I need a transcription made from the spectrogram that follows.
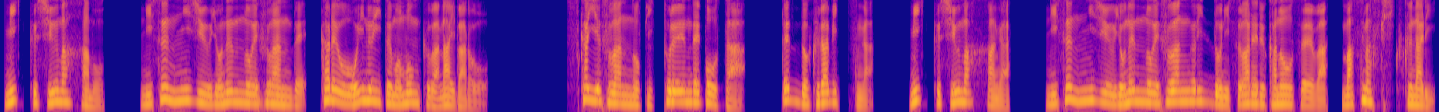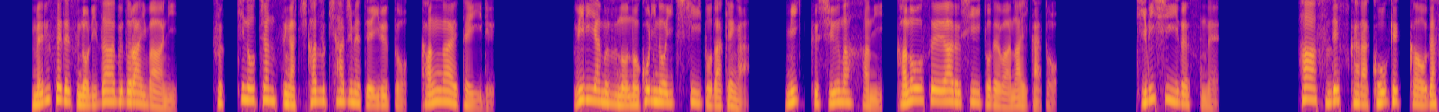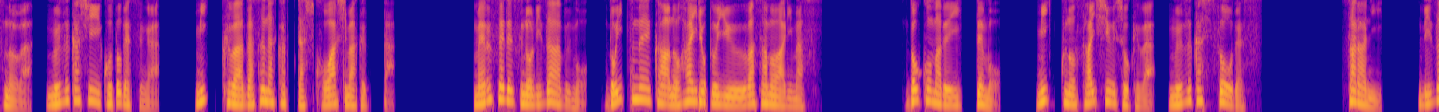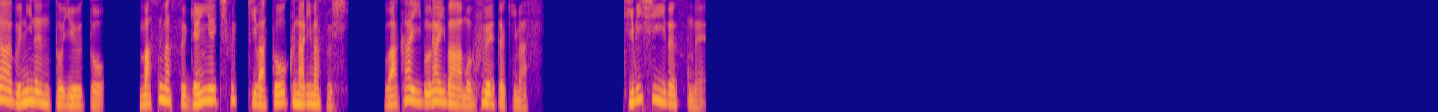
ミック・シューマッハも2024年の F1 で彼を追い抜いても文句はないだろう。スカイ F1 のピットレーンレポーター、テッド・クラビッツが、ミック・シューマッハが2024年の F1 グリッドに座れる可能性はますます低くなり、メルセデスのリザーブドライバーに復帰のチャンスが近づき始めていると考えている。ウィリアムズの残りの1シートだけが、ミック・シューマッハに可能性あるシートではないかと厳しいですね。ハースですから高結果を出すのは難しいことですが、ミックは出せなかったし壊しまくった。メルセデスのリザーブもドイツメーカーの配慮という噂もあります。どこまで行っても、ミックの再就職は難しそうです。さらに、リザーブ2年というと、ますます現役復帰は遠くなりますし、若いドライバーも増えてきます。厳しいですね。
